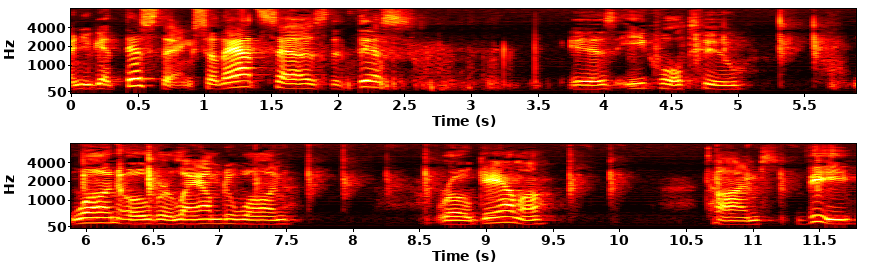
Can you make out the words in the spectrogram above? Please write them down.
and you get this thing. So that says that this is equal to 1 over lambda 1 rho gamma times v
